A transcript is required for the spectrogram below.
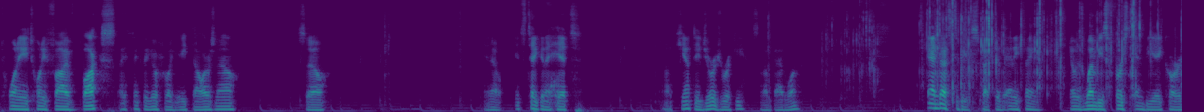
20, 25 bucks. I think they go for like $8 now. So, you know, it's taken a hit. Uh, Keyonte George rookie. It's not a bad one. And that's to be expected. Anything. It was Wemby's first NBA card.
